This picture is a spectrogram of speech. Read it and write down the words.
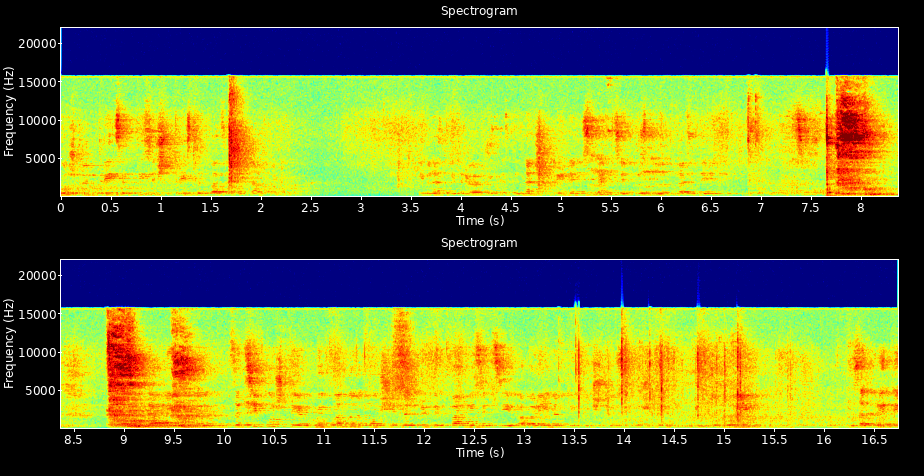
коштують 30 тисяч 321 гривень. І видатки треба прийняти. Інакше прийде інспекція, просто 29 ліфтів закриється. За ці кошти ми плануємо ще закрити два місяці аварійно-технічної служби судової, закрити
